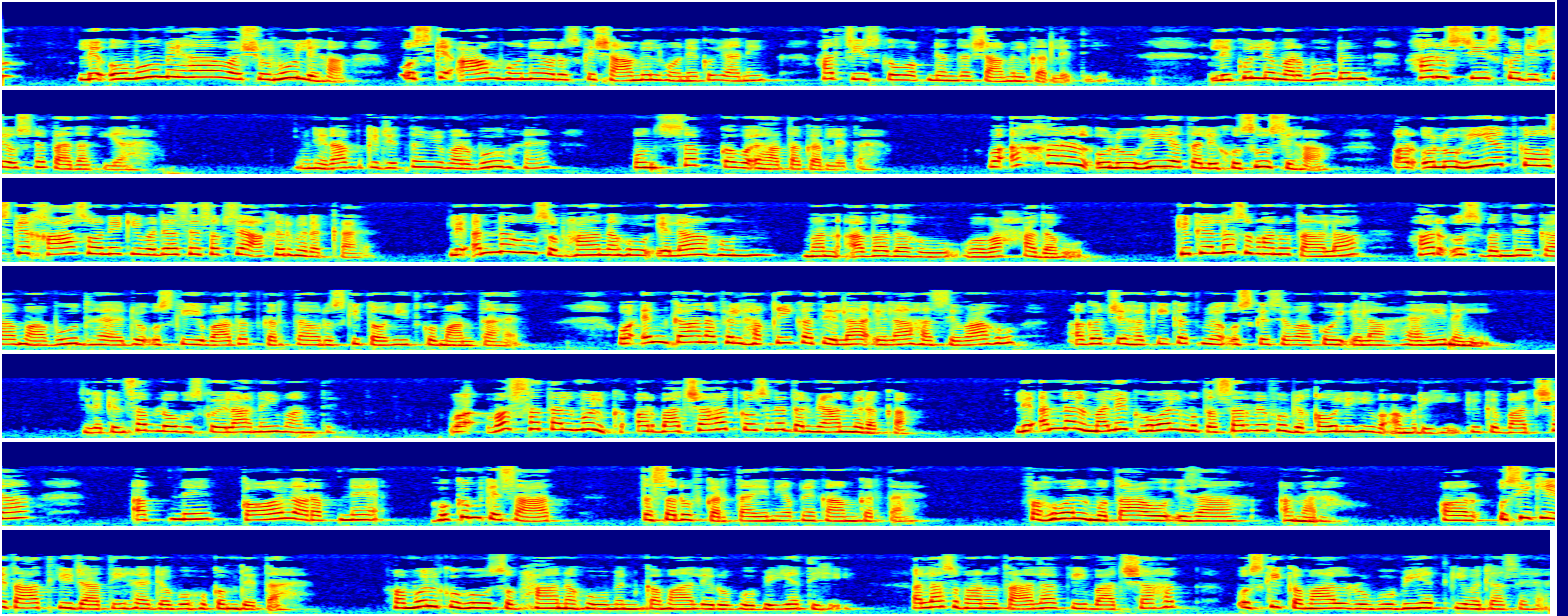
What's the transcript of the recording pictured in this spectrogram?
لموم ہا و شمول ہا اس کے عام ہونے اور اس کے شامل ہونے کو یعنی ہر چیز کو وہ اپنے اندر شامل کر لیتی ہے لکل مربوبن ہر اس چیز کو جسے اس نے پیدا کیا ہے یعنی رب کے جتنے بھی مربوب ہیں ان سب کا وہ احاطہ کر لیتا ہے وہ اخر الوحیت علی خصوصی اور الوحیت کو اس کے خاص ہونے کی وجہ سے سب سے آخر میں رکھا ہے لن سبحان ہُ اللہ من ابد دہ کیونکہ اللہ سبحان و تعالی ہر اس بندے کا معبود ہے جو اس کی عبادت کرتا اور اس کی توحید کو مانتا ہے وہ انکان فل حقیقت اللہ الاح سواہ اگرچہ حقیقت میں اس کے سوا کوئی الہ ہے ہی نہیں لیکن سب لوگ اس کو الہ نہیں مانتے وسط الملک اور بادشاہت کو اس نے درمیان میں رکھا لن الملک حل متصرف و بکول ہی و امری ہی کیونکہ بادشاہ اپنے کال اور اپنے حکم کے ساتھ تصرف کرتا ہے یعنی اپنے کام کرتا ہے فہول متا امرا اور اسی کی اطاعت کی جاتی ہے جب وہ حکم دیتا ہے فملک ہُ سبحان ہُ من کمال ہی اللہ سبحان تعالی کی بادشاہت اس کی کمال ربوبیت کی وجہ سے ہے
